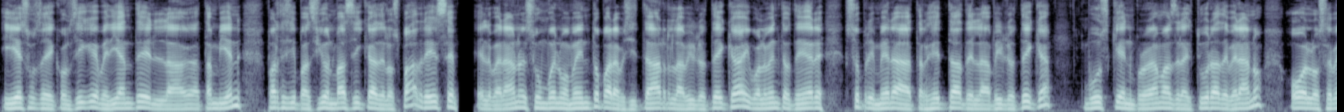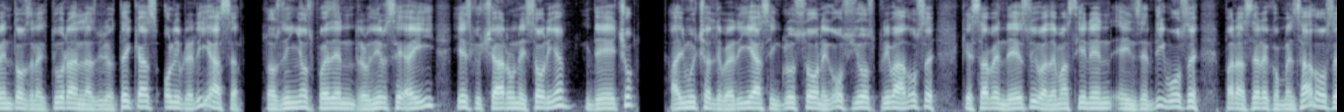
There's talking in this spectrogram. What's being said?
y eso se consigue mediante la también participación básica de los padres. El verano es un buen momento para visitar la biblioteca, igualmente obtener su primera tarjeta de la biblioteca. Busquen programas de lectura de verano o los eventos de lectura en las bibliotecas o librerías. Los niños pueden reunirse ahí y escuchar una historia. De hecho, hay muchas librerías, incluso negocios privados que saben de eso y además tienen incentivos para ser recompensados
